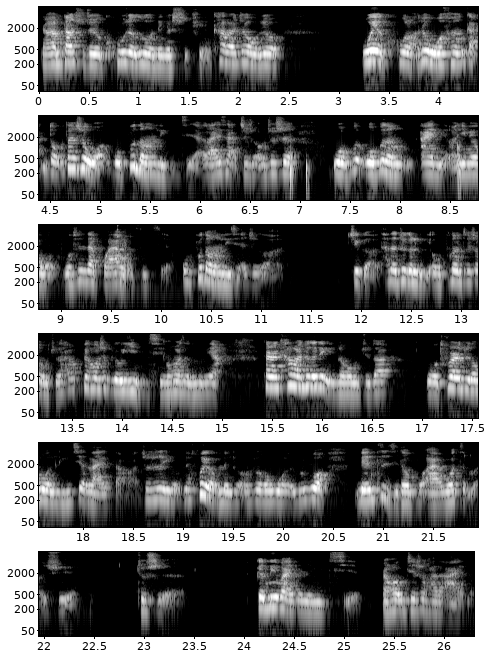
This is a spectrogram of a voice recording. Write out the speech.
然后他们当时就是哭着录那个视频，看完之后我就我也哭了，就我很感动，但是我我不能理解 Lisa 这种，就是我不我不能爱你了，因为我我现在不爱我自己，我不能理解这个。这个他的这个理由我不能接受，我觉得他背后是不是有隐情或者怎么怎么样？但是看完这个电影之后，我觉得我突然觉得我理解莱萨了，就是有那会有那种说，我如果连自己都不爱，我怎么去就是跟另外一个人一起，然后接受他的爱呢？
